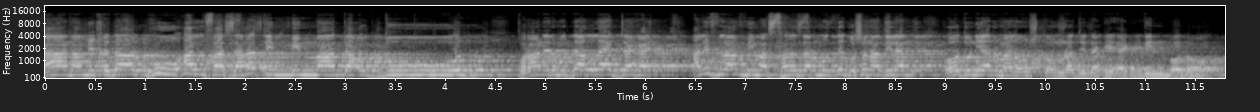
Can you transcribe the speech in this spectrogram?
কানা মিকদারুহু আলফা সানাতিম মিম্মা তাউদ্দুন। কোরআনের মধ্যে আল্লাহ এক জায়গায় আলিফ লাম মিম আস-সাজদার মধ্যে ঘোষণা দিলেন, ও দুনিয়ার মানুষ, তোমরা যেটাকে একদিন বলো,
